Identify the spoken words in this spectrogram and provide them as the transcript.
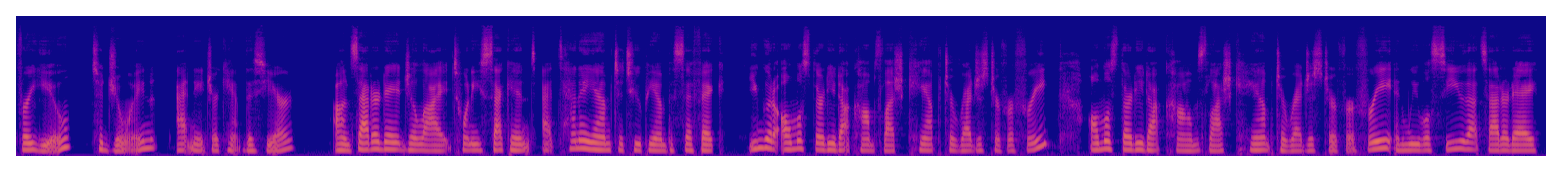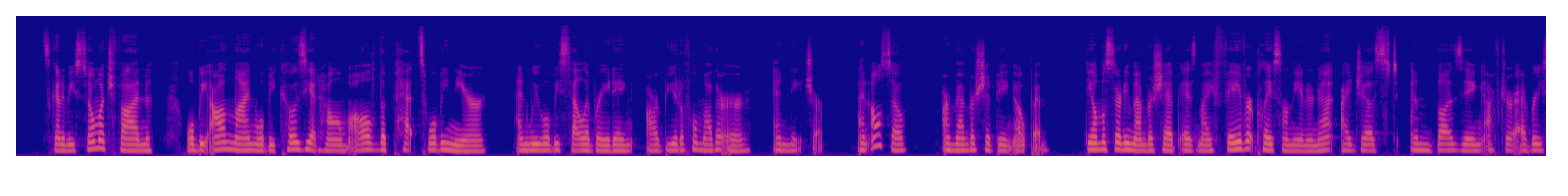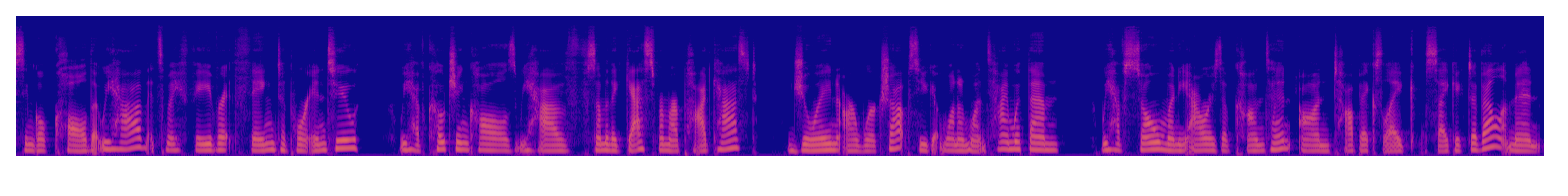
for you to join at Nature Camp this year on Saturday, July 22nd at 10 a.m. to 2 p.m. Pacific. You can go to almost30.com slash camp to register for free. Almost30.com slash camp to register for free. And we will see you that Saturday. It's going to be so much fun. We'll be online. We'll be cozy at home. All of the pets will be near. And we will be celebrating our beautiful Mother Earth and nature. And also our membership being open. The Almost 30 membership is my favorite place on the internet. I just am buzzing after every single call that we have. It's my favorite thing to pour into. We have coaching calls. We have some of the guests from our podcast join our workshop. So you get one on one time with them. We have so many hours of content on topics like psychic development,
